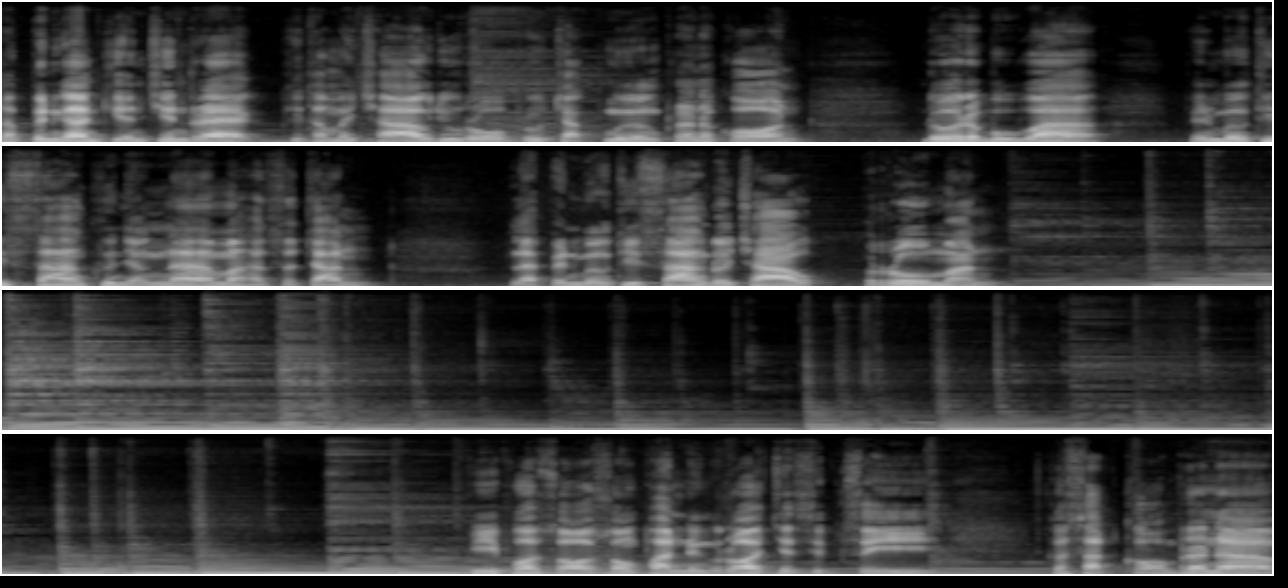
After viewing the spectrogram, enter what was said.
นับเป็นงานเขียนชิ้นแรกที่ทำให้ชาวยุโรปรู้จักเมืองพระนคร โดยระบุว่า เป็นเมืองที่สร้างขึ้นอย่างน่ามหัศจรรย์ และเป็นเมืองที่สร้างโดยชาวโรมัน ปีพศ 2174 กษัตริย์ของพระนาม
